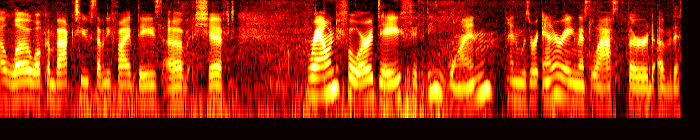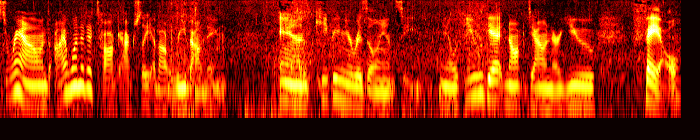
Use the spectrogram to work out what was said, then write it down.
Hello, welcome back to 75 Days of Shift. Round four, day 51. And as we're entering this last third of this round, I wanted to talk actually about rebounding and keeping your resiliency. You know, if you get knocked down or you fail,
